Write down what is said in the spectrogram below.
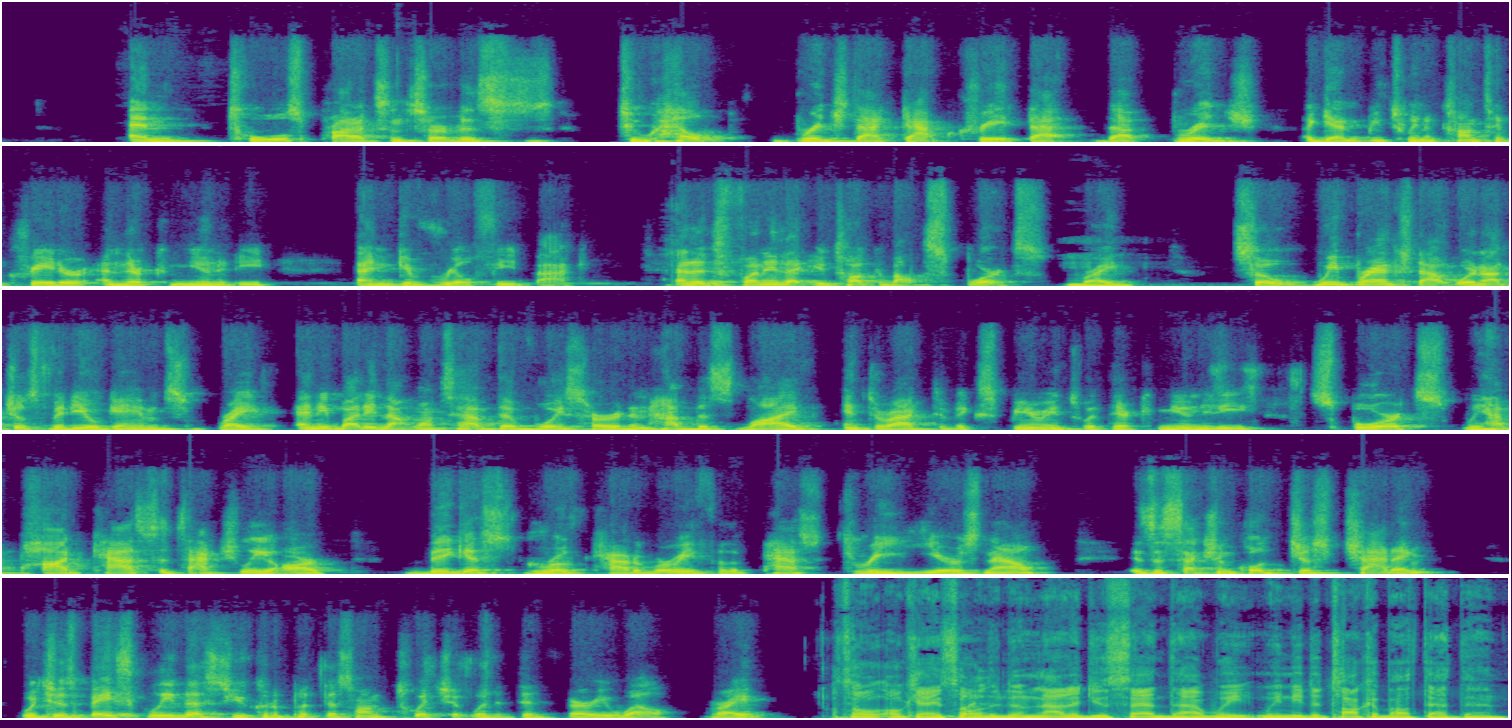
and tools, products, and services to help bridge that gap, create that that bridge again between a content creator and their community and give real feedback. And it's funny that you talk about sports, mm-hmm. right? So we branched out. We're not just video games, right? Anybody that wants to have their voice heard and have this live interactive experience with their community, sports, we have podcasts. It's actually our biggest growth category for the past three years now is a section called just chatting which is basically this. You could have put this on Twitch, it would have did very well, right? So okay, so but, now that you said that, we we need to talk about that then.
